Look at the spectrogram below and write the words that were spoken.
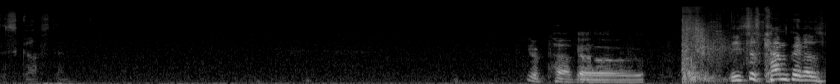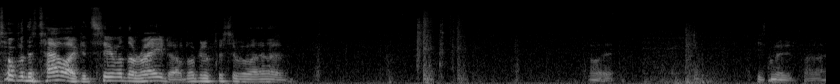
That's disgusting. You're a pervert. Go. He's just camping at the top of the tower. I can see him on the radar. I'm not gonna push him with my hand. Oh, wait. He's moved, by the way.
